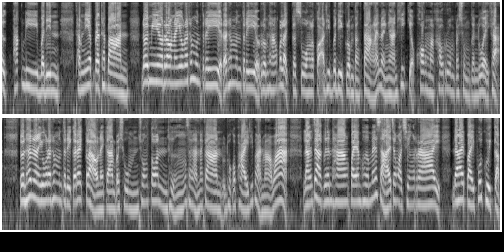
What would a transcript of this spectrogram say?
ตึกพักดีบดินทำเนียบรัฐบาล โดยมีรองนายกรัฐมนตรี รัฐมนตรีรวมทั้งปลัดกระทรวง แล้วก็อธิบดีกรมต่าง ๆ และหน่วยงานที่เกี่ยวข้องมาเข้าร่วมประชุมกันด้วยค่ะ โดยท่านนายกรัฐมนตรีก็ได้กล่าวในการประชุมช่วงต้นถึงสถานการณ์อุทกภัยที่ผ่านมาว่า หลังจากเดินทางไปอำเภอแม่สายจังหวัดเชียงราย ได้ไปพูดคุยกับ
